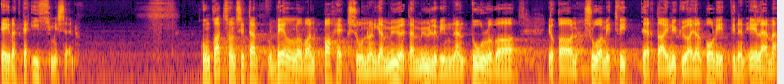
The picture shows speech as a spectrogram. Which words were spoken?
eivätkä ihmisen. Kun katson sitä vellovan paheksunnan ja myötämylvinnän tulvaa, joka on Suomi Twitter tai nykyajan poliittinen elämä,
